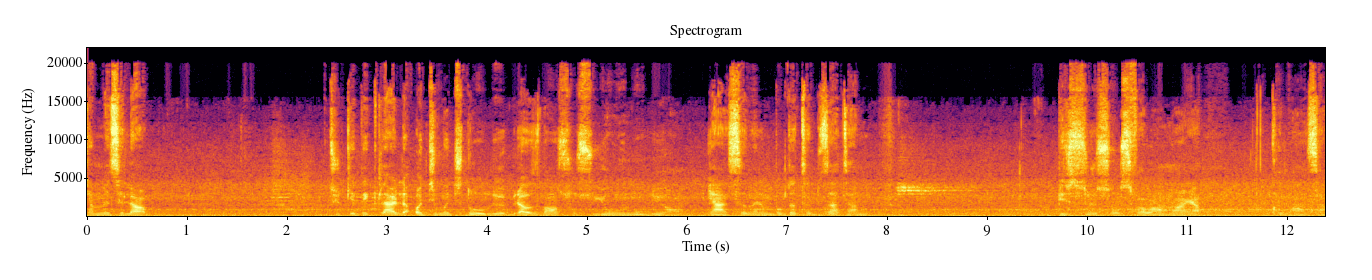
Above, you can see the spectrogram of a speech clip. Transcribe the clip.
Ya mesela Türkiye'dekilerde acımacı da oluyor. Biraz daha sosu yoğun oluyor. Yani sanırım burada tabii zaten bir sürü sos falan var ya kullansam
